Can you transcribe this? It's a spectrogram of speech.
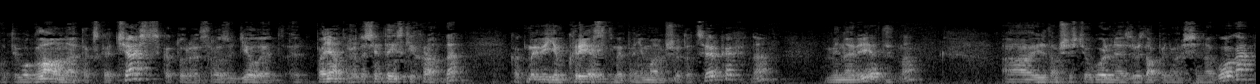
вот его главная, так сказать, часть, которая сразу делает, э, понятно, что это синтаистский храм, да? Как мы видим крест, мы понимаем, что это церковь, да? Минарет, да? А, или там шестиугольная звезда, понимаешь, синагога.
